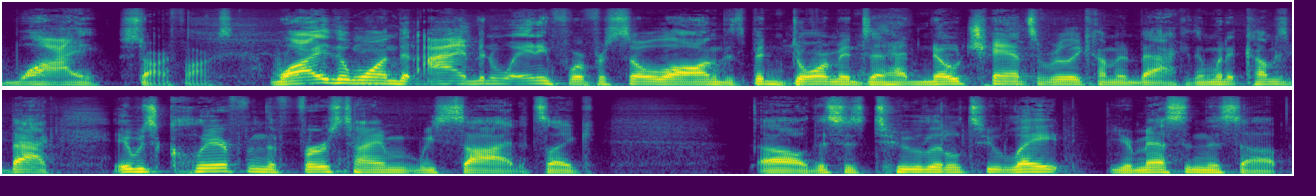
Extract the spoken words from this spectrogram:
why Star Fox? Why the one that I've been waiting for for so long that's been dormant and had no chance of really coming back? And then when it comes back, it was clear from the first time we saw it. It's like, oh, this is too little, too late. You're messing this up.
